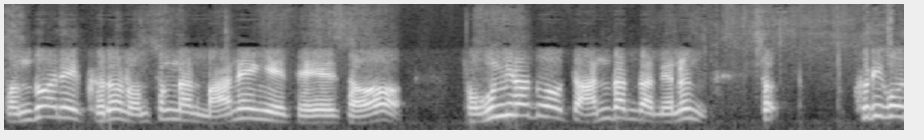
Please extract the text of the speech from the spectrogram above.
전두환의 그런 엄청난 만행에 대해서 조금이라도 안단다면은 저, 그리고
